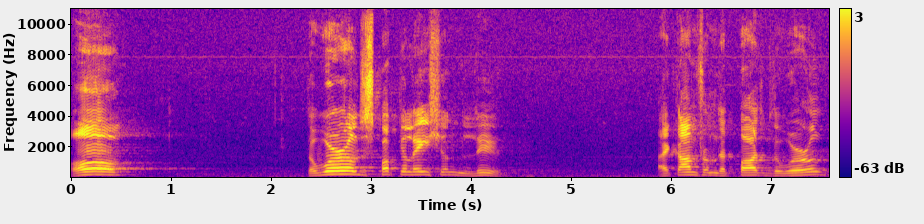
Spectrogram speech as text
of the world's population live. I come from that part of the world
